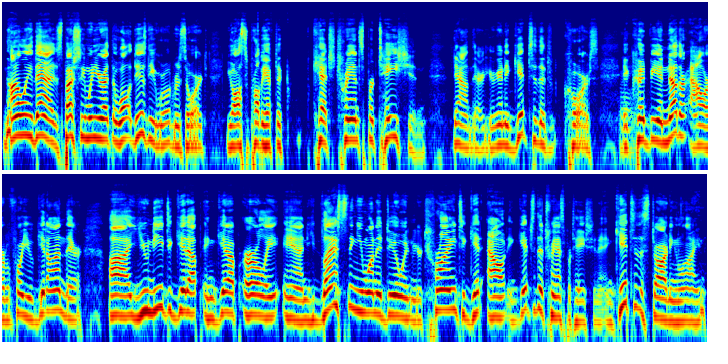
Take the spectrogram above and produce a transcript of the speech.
Not only that, especially when you're at the Walt Disney World Resort, you also probably have to catch transportation down there. You're going to get to the course. It could be another hour before you get on there. Uh, you need to get up and get up early. And the last thing you want to do when you're trying to get out and get to the transportation and get to the starting line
